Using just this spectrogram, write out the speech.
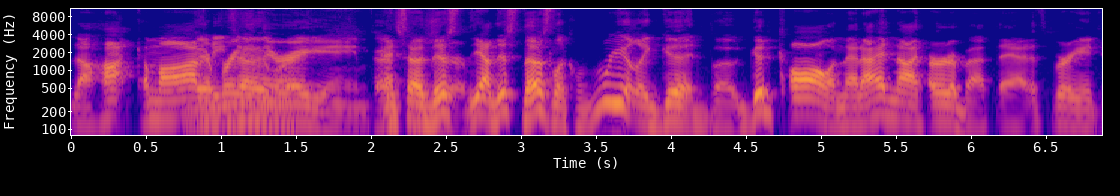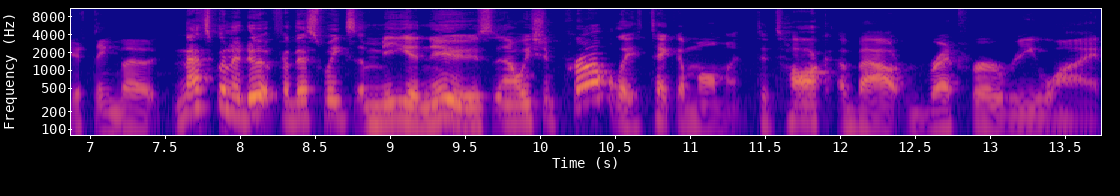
the hot They're bringing over. their A game. and so this, sure. yeah, this does look really good, Boat. Good call on that. I had not heard about that. It's very interesting, Boat. And that's going to do it for this week's Amiga news. Now we should probably take a moment to talk about Retro Rewind,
